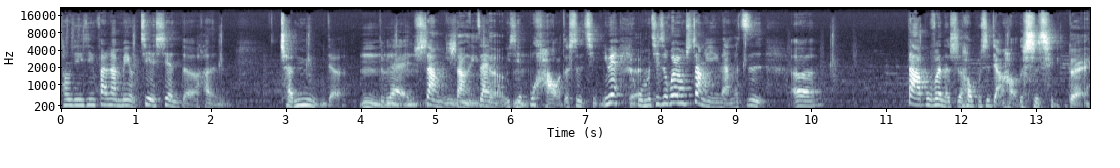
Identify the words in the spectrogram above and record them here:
同情心泛滥、没有界限的，很沉迷的，嗯，对不对？上瘾，上瘾在某一些不好的事情，因为我们其实会用“上瘾”两个字，呃，大部分的时候不是讲好的事情。对，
